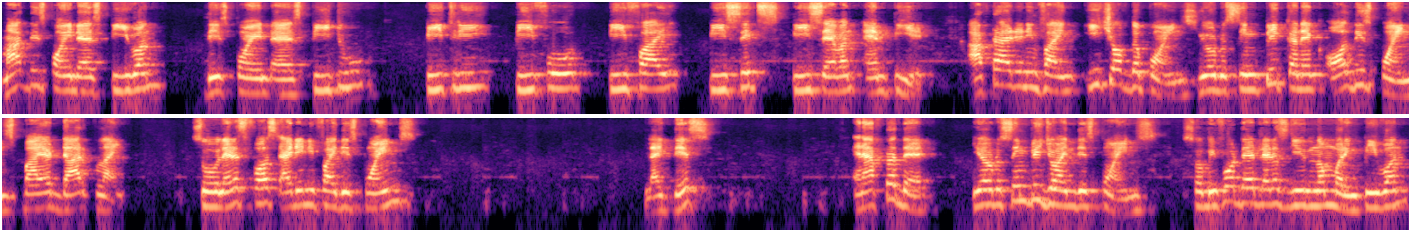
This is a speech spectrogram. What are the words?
mark this point as P1, this point as P2, P3, P4, P5, P6, P7 and P8. After identifying each of the points, you have to simply connect all these points by a dark line. So let us first identify these points like this. And after that, you have to simply join these points. So before that, let us give numbering P1,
